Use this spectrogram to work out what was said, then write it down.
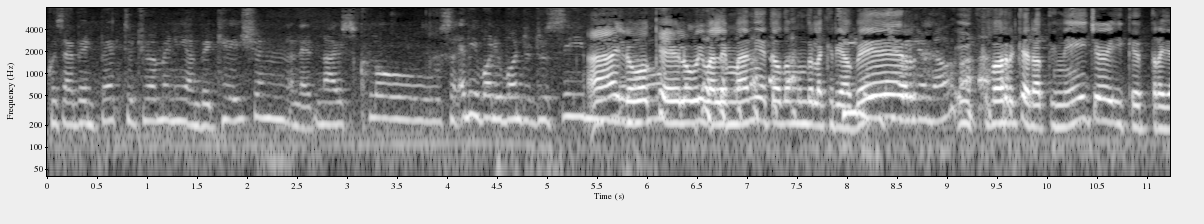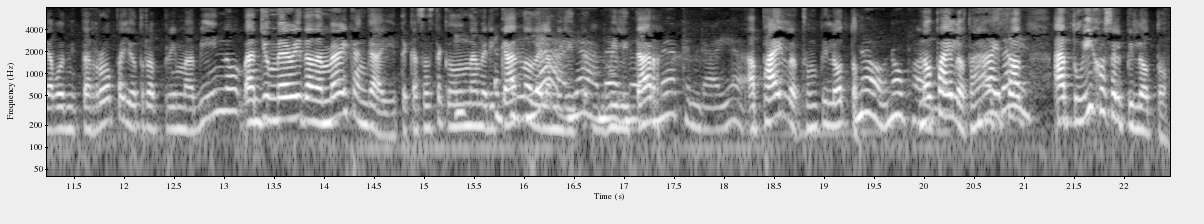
Because I went back to Germany on vacation and had nice clothes, and everybody wanted to see me. Ay, you luego know. que luego iba a Alemania y todo el mundo la quería ver. Teenager, you know. Y porque era teenager y que traía bonita ropa y otra prima vino. And you married an American guy. Y te casaste con un americano de la milita- yeah, militar. American guy, yeah. A pilot, un piloto. No, no pilot. No pilot. Ah, son thought. is- Ah, tu hijo es el piloto.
